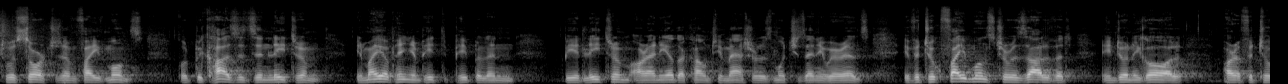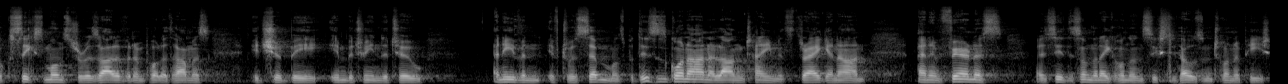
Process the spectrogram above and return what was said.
it was sorted in five months. But because it's in Leitrim, in my opinion, people in be it Leitrim or any other county matter as much as anywhere else. If it took five months to resolve it in Donegal, or if it took six months to resolve it in Thomas, it should be in between the two, and even if it was seven months. But this is going on a long time, it's dragging on. And in fairness, I see that something like 160,000 tonne of peat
